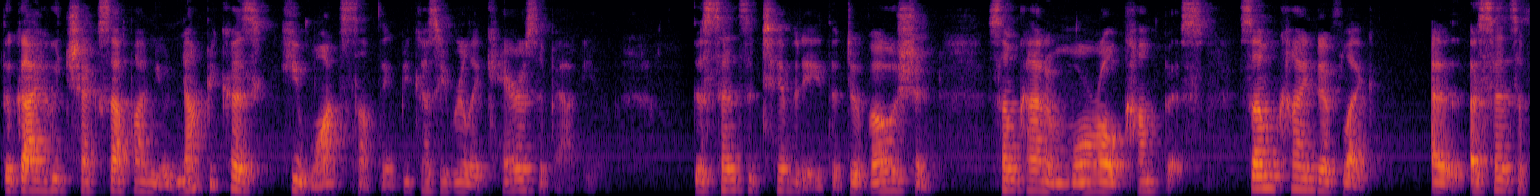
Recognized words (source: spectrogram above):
The guy who checks up on you, not because he wants something, because he really cares about you. The sensitivity, the devotion, some kind of moral compass, some kind of like a, a sense of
